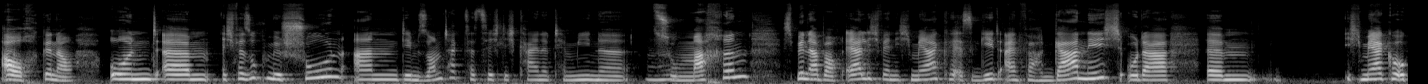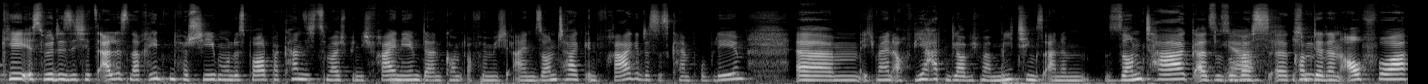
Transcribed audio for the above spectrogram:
auch, genau. Und ähm, ich versuche mir schon an dem Sonntag tatsächlich keine Termine zu machen. Ich bin aber auch ehrlich, wenn ich merke, es geht einfach gar nicht oder ähm, ich merke, okay, es würde sich jetzt alles nach hinten verschieben und das Brautpaar kann sich zum Beispiel nicht frei nehmen, dann kommt auch für mich ein Sonntag in Frage, das ist kein Problem. Ähm, ich meine, auch wir hatten, glaube ich, mal Meetings an einem Sonntag, also Ja. sowas äh, Ich- kommt ja dann auch vor.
